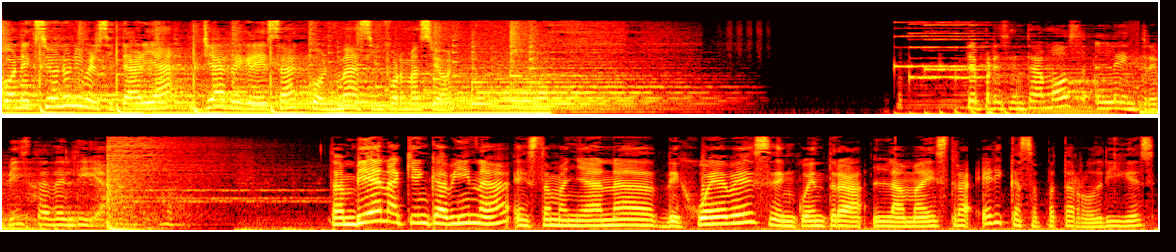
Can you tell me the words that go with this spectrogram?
Conexión Universitaria ya regresa con más información. Te presentamos la entrevista del día. También aquí en cabina, esta mañana de jueves, se encuentra la maestra Erika Zapata Rodríguez,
